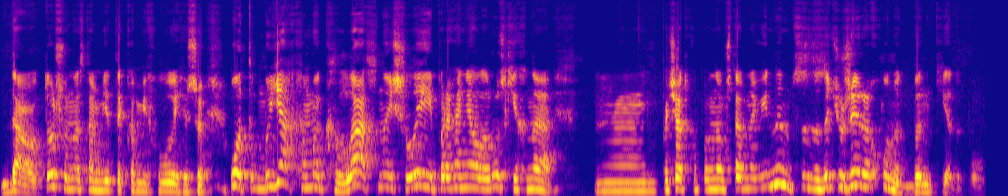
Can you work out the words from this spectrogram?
Да, от то, що у нас там є така міфологія, що от як ми класно йшли і переганяли русських на м, початку повномасштабної війни, ну це за чужий рахунок бенкет був.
